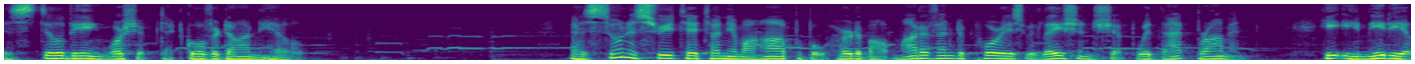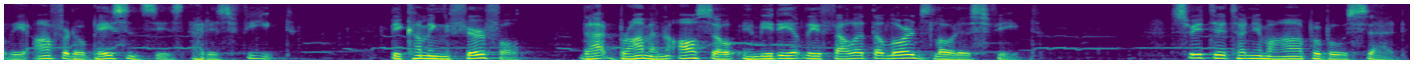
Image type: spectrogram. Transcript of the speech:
is still being worshipped at Govardhan Hill. As soon as Sri Chaitanya Mahaprabhu heard about Madhavendra Puri's relationship with that Brahmin, he immediately offered obeisances at his feet. Becoming fearful, that Brahmin also immediately fell at the Lord's lotus feet. Sri Chaitanya Mahaprabhu said,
